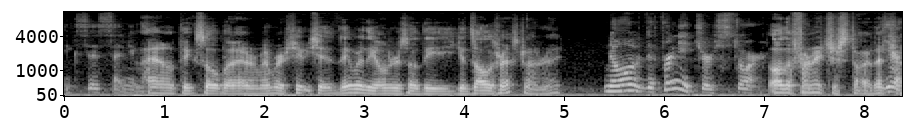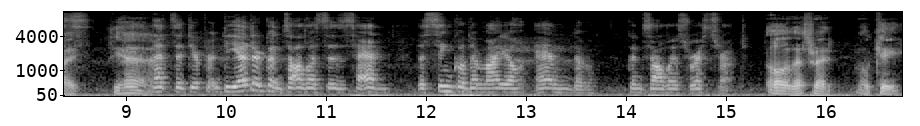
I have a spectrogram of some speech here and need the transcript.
exists anymore. I don't think so, but I remember she, she they were the owners of the Gonzalez restaurant, right? no, the furniture store. Oh, the furniture store. That's Yes. right. Yeah. That's a different. The other Gonzalez's had the Cinco de Mayo and the Gonzalez restaurant. oh, that's right. Okay.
